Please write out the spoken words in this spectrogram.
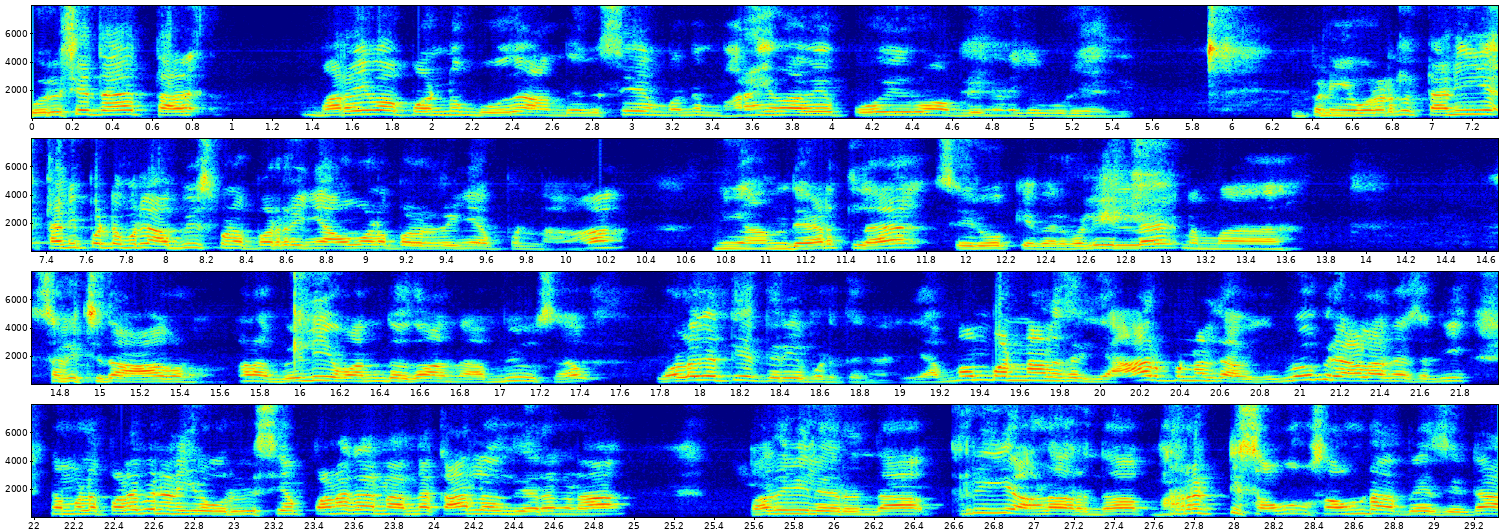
ஒரு விஷயத்த த மறைவாக பண்ணும்போது அந்த விஷயம் வந்து மறைவாகவே போயிடும் அப்படின்னு நினைக்க முடியாது. இப்போ நீங்கள் ஒரு இடத்துல தனியாக தனிப்பட்ட முறையில் அப்யூஸ் பண்ணப்படுறீங்க அவமானப்படுறீங்க அப்படின்னா நீங்கள் அந்த இடத்துல சரி ஓகே வேறு வழி இல்லை நம்ம சகிச்சு தான் ஆகணும். ஆனால் வெளியே வந்ததும் அந்த அப்யூஸை உலகத்தையே தெரியப்படுத்துங்க. எவன் பண்ணாலும் சரி யார் பண்ணாலும் சரி எவ்வளோ பெரிய ஆளாக இருந்தாலும் சரி நம்மளை பல பேர் நினைக்கிற ஒரு விஷயம் பணக்காரனாக இருந்தால் காரில் வந்து இறங்குனா பதவியில் இருந்தா பெரிய ஆளாக இருந்தா மிரட்டி சவு சவுண்டாக பேசிட்டா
